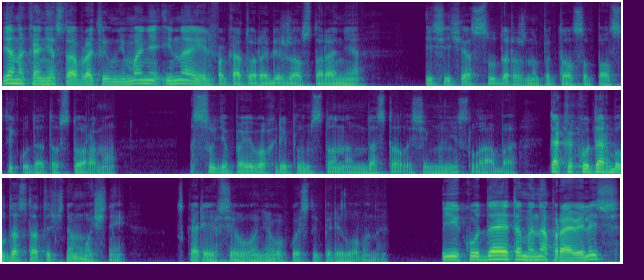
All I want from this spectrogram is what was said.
я наконец-то обратил внимание и на эльфа, который лежал в стороне, и сейчас судорожно пытался ползти куда-то в сторону. Судя по его хриплым стонам, досталось ему не слабо, так как удар был достаточно мощный — Скорее всего, у него кости переломаны. «И куда это мы направились?»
